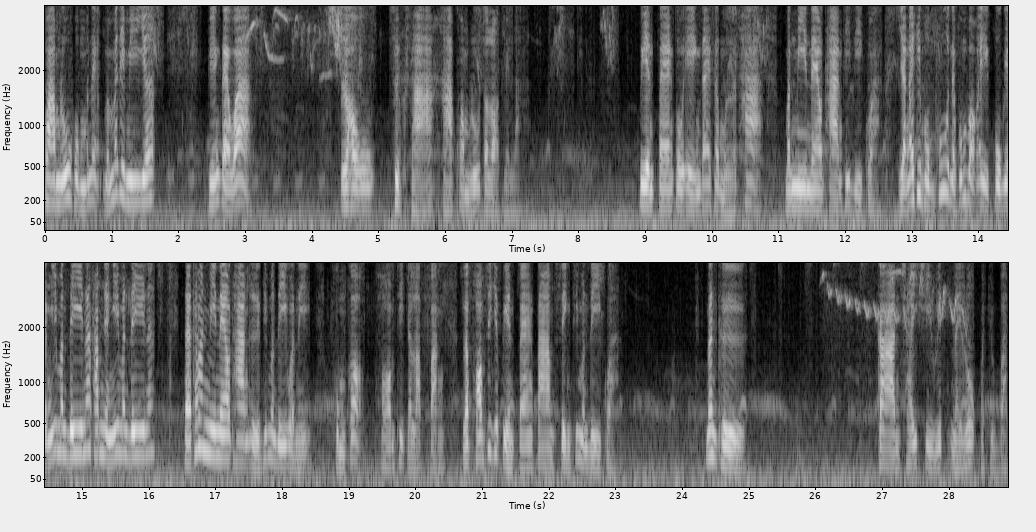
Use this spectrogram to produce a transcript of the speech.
ความรู้ผมเนี่ยมันไม่ได้มีเยอะ เพียงแต่ว่า เราศึกษาหาความรู้ตลอดเวลา เปลี่ยนแปลงตัวเองได้เสมอถ้ามันมีแนวทางที่ดีกว่า อย่างไอ้ที่ผมพูดเนี่ยผมบอกไอ้ปลูกอย่างนี้มันดีนะทำอย่างนี้มันดีนะ แต่ถ้ามันมีแนวทางอื่นที่มันดีกว่านี้ ผมก็พร้อมที่จะรับฟัง และพร้อมที่จะเปลี่ยนแปลงตามสิ่งที่มันดีกว่า นั่นคือ การใช้ชีวิตในโลกปัจจุบัน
